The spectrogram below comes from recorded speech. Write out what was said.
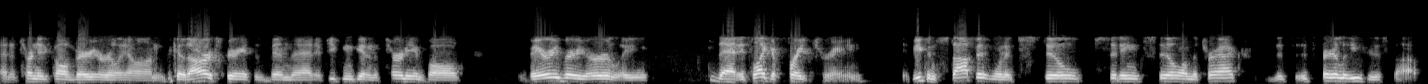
an attorney to call very early on because our experience has been that if you can get an attorney involved very very early that it's like a freight train. If you can stop it when it's still sitting still on the tracks it's, it's fairly easy to stop.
